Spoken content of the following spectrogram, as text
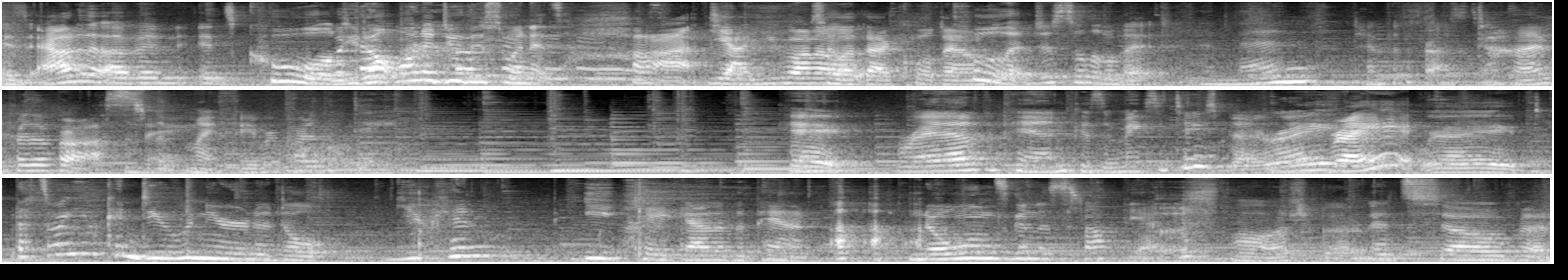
is out of the oven. It's cooled. Look you don't want to do this when it's hot. Yeah, you want to So let that cool down. Cool it just a little bit, and then time for the frosting. Time for the This is frosting. my favorite part of the day. Okay, right out of the pan because it makes it taste better, right? Right? Right. That's what you can do when you're an adult. You can eat cake out of the pan. no one's gonna stop you. Oh, that's good. It's so good.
